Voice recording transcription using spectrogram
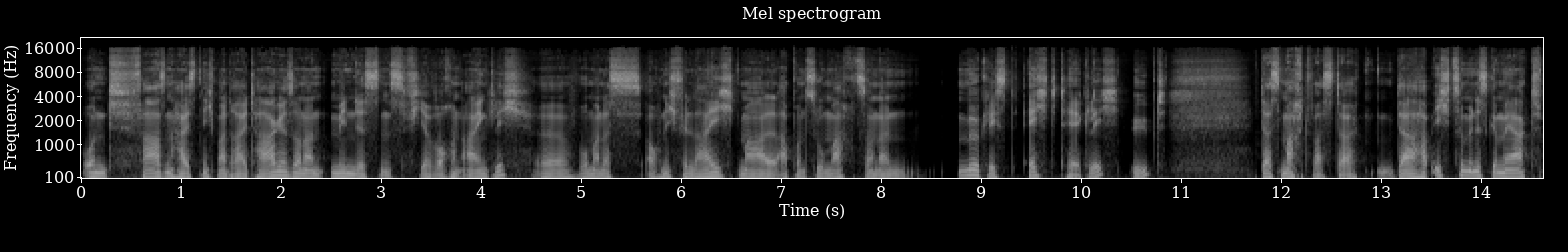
und Phasen heißt nicht mal drei Tage, sondern mindestens vier Wochen eigentlich, äh, wo man das auch nicht vielleicht mal ab und zu macht, sondern möglichst echt täglich übt. Das macht was. Da, da habe ich zumindest gemerkt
